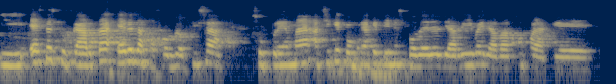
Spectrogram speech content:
y esta es tu carta, eres la sacerdotisa suprema, así que confía que tienes poderes de arriba y de abajo para que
